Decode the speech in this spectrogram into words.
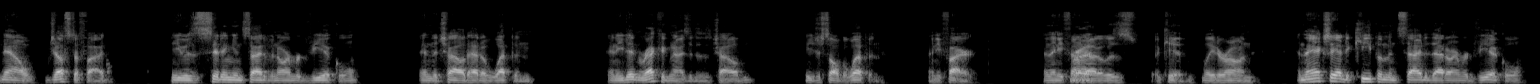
now justified. He was sitting inside of an armored vehicle and the child had a weapon and he didn't recognize it as a child. He just saw the weapon and he fired. And then he found right. out it was a kid later on and they actually had to keep him inside of that armored vehicle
